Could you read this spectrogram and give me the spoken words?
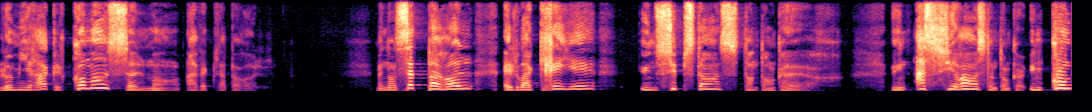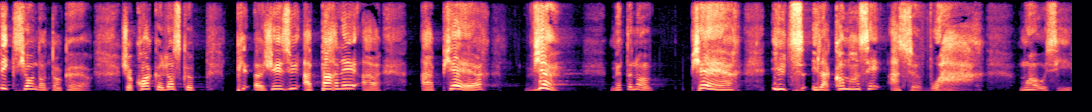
le miracle commence seulement avec la parole. Maintenant, cette parole, elle doit créer une substance dans ton cœur, une assurance dans ton cœur, une conviction dans ton cœur. Je crois que lorsque euh, Jésus a parlé à, à Pierre, viens, maintenant, Pierre, il, il a commencé à se voir. Moi aussi,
